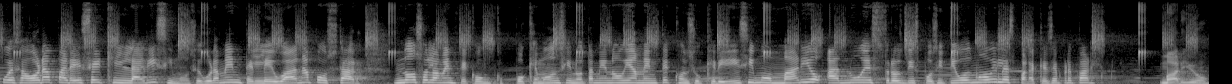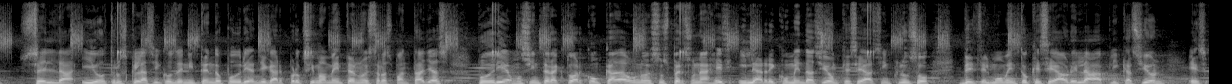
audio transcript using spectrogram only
pues ahora parece clarísimo. Seguramente le van a apostar no solamente con Pokémon, sino también obviamente con su queridísimo Mario a nuestros dispositivos móviles para que se prepare. Mario, Zelda y otros clásicos de Nintendo podrían llegar próximamente a nuestras pantallas. Podríamos interactuar con cada uno de sus personajes y la recomendación que se hace incluso desde el momento que se abre la aplicación es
